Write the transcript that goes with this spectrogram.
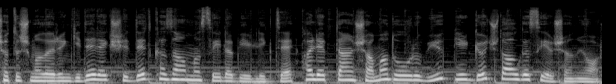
Çatışmaların giderek şiddet kazanmasıyla birlikte Halep'ten Şam'a doğru büyük bir göç dalgası yaşanıyor.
